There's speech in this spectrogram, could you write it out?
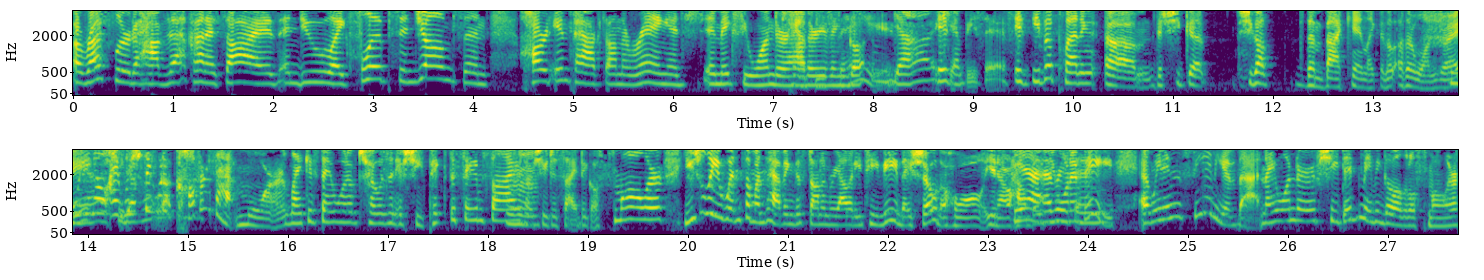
a wrestler to have that kind of size and do like flips and jumps and hard impact on the ring, it it makes you wonder how they're even going. Yeah, it Is- can't be safe. is Eva planning? Um, did she get? She got them back in like the other ones, right? You know, I wish they would have covered that more. Like if they would have chosen if she picked the same size or mm-hmm. she decided to go smaller. Usually when someone's having this done on reality TV, they show the whole, you know, how Yeah, big do you want to be. And we didn't see any of that. And I wonder if she did maybe go a little smaller.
